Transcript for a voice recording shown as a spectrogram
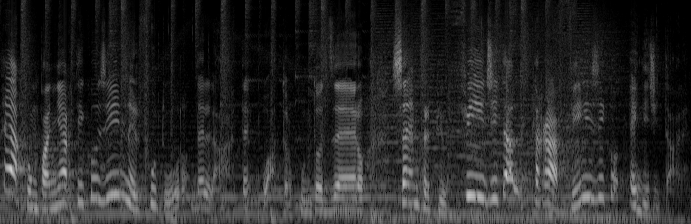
e accompagnarti così nel futuro dell'arte 4.0, sempre più digital tra fisico e digitale.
